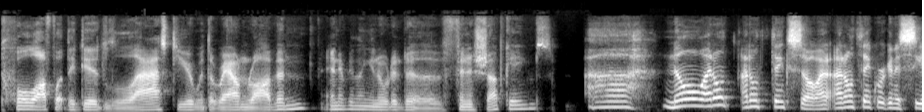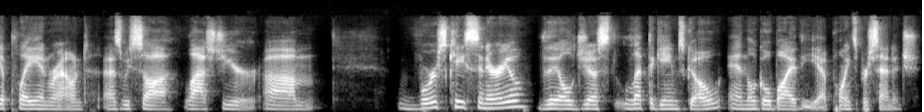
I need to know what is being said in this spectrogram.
pull off what they did last year with the round robin and everything in order to finish up games? Uh no, I don't I don't think so. I, I don't think we're gonna see a play in round as we saw last year. Um worst case scenario, they'll just let the games go and they'll go by the uh, points percentage.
